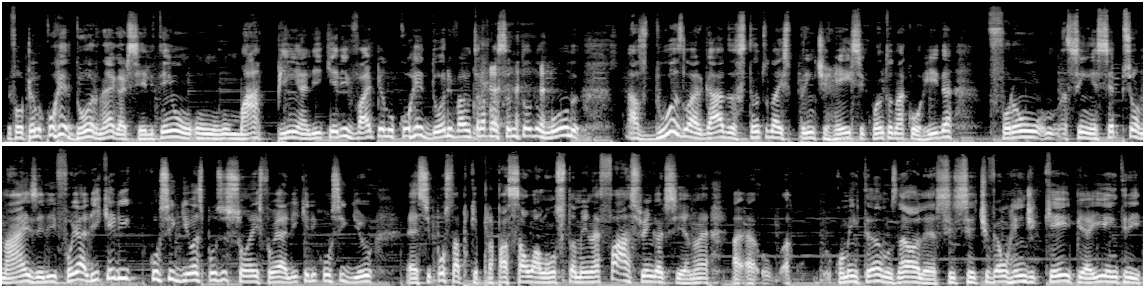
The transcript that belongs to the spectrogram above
Ele falou pelo corredor, né, Garcia? Ele tem um, um, um mapinha ali que ele vai pelo corredor e vai ultrapassando todo mundo. As duas largadas, tanto na sprint race quanto na corrida, foram assim excepcionais. Ele foi ali que ele conseguiu as posições, foi ali que ele conseguiu é, se postar, porque para passar o Alonso também não é fácil, hein, Garcia? Não é? A, a, a, comentamos, né? Olha, se, se tiver um handicap aí entre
